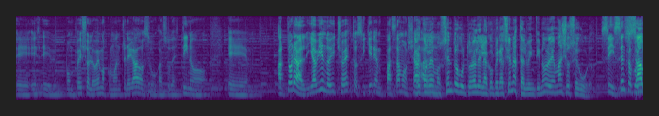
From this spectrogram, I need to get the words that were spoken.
eh, eh, Pompeyo lo vemos como entregado a su, a su destino. Actoral. Y habiendo dicho esto, si quieren, pasamos ya. Recordemos, al- Centro Cultural de la Cooperación hasta el 29 de mayo seguro. Sí, Centro Sábados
